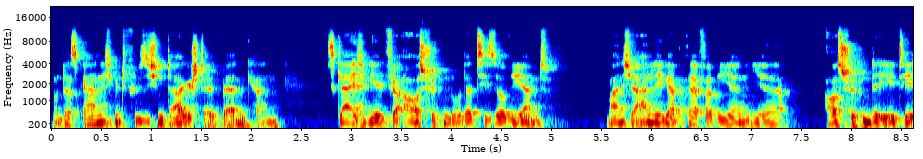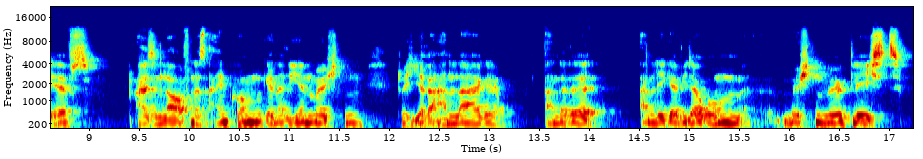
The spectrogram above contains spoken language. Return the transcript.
und das gar nicht mit physischen dargestellt werden kann. Das gleiche gilt für ausschüttend oder tesorierend. Manche Anleger präferieren hier ausschüttende ETFs, weil sie ein laufendes Einkommen generieren möchten durch ihre Anlage. Andere Anleger wiederum möchten möglichst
